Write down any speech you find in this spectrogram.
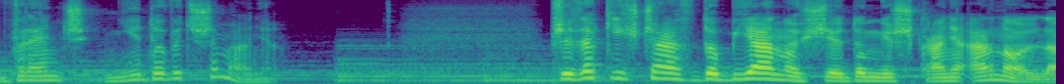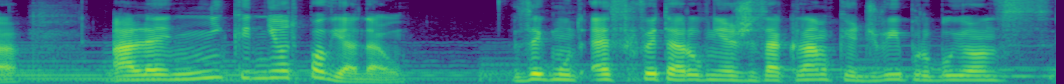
wręcz nie do wytrzymania. Przez jakiś czas dobijano się do mieszkania Arnolda, ale nikt nie odpowiadał. Zygmunt S. chwyta również za klamkę drzwi, próbując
